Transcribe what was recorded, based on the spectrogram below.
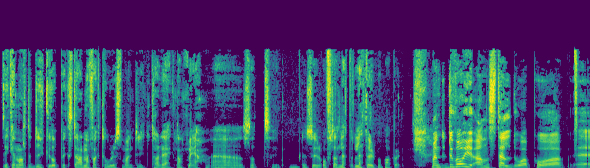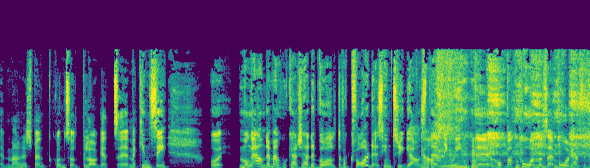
det kan alltid dyka upp externa faktorer som man inte riktigt har räknat med. Eh, så att det ser ofta lätt, lättare ut på papper. Men du var ju anställd då på eh, management på konsultbolaget eh, McKinsey och många andra människor kanske hade valt att vara kvar där i sin trygga anställning ja. och inte hoppat på någon sån här våghalsigt.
